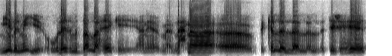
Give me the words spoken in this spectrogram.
100% ولازم تضلها هيك. يعني نحن آه، بكل الاتجاهات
